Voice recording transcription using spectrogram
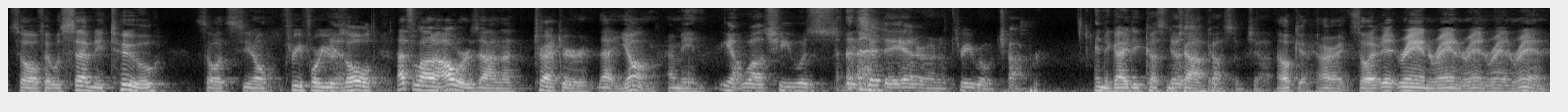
So if it was '72, so it's you know three four years Yeah. old. That's a lot of hours on a tractor that young. I mean, yeah, well, she was. They said they had her on a three-row chopper. and the guy did custom chop. Custom chop. Okay, all right. So it, it ran, ran, ran, ran, ran.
